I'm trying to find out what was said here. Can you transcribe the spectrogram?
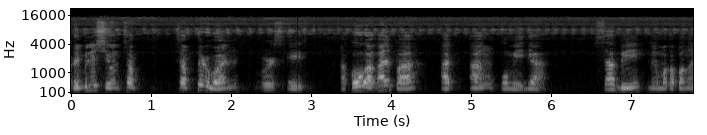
Revelation chap- chapter 1 verse 8. Ako ang Alpha at ang Omega. Sabi ng makapang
